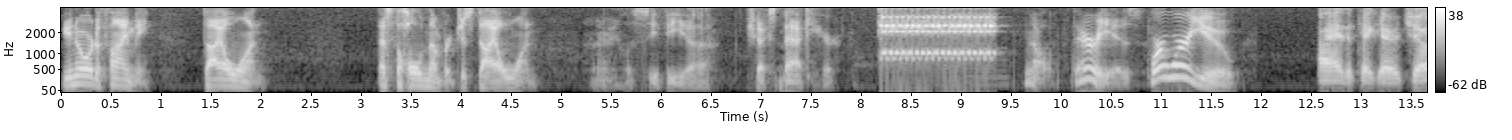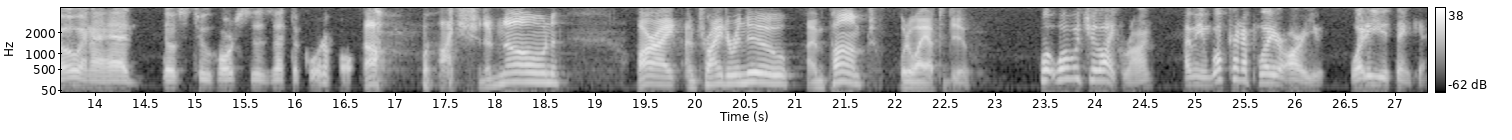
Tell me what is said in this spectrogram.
You know where to find me. Dial 1. That's the whole number. Just dial 1. All right, let's see if he uh, checks back here. No, there he is. Where were you? I had to take care of Joe, and I had those two horses at the quarter pole. Oh, I should have known. All right, I'm trying to renew. I'm pumped. What do I have to do? What What would you like, Ron? I mean, what kind of player are you? What are you thinking?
